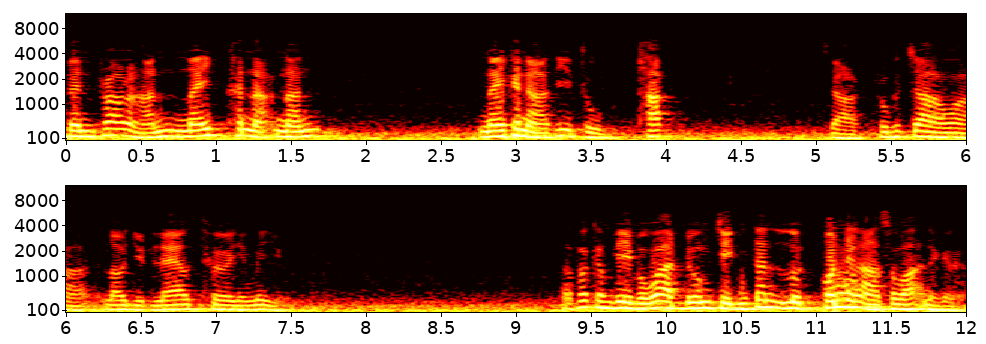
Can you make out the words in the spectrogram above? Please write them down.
เป็นพระอรหันต์ในขณะนั้น ในขณะที่ถูกทักจากพระพุทธเจ้าว่าเราหยุดแล้ว เธอยังไม่หยุดพระคัมภีร์บอกว่าดวงจิตท่านหลุดพ้นจากอาสวะในขณะ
